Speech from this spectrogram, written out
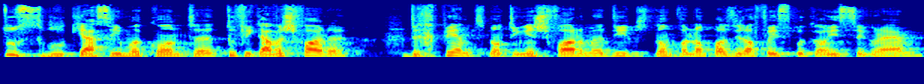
Tu, se bloqueassem uma conta, tu ficavas fora. De repente, não tinhas forma de ir, não, não podes ir ao Facebook ou ao Instagram.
